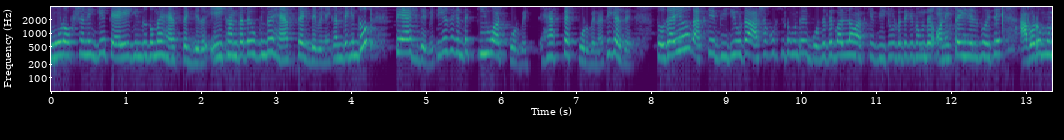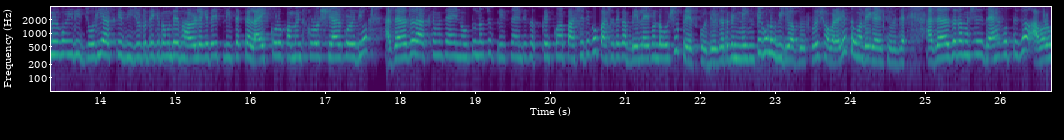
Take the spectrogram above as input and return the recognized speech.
মোর অপশানে গিয়ে ট্যাগে কিন্তু তোমরা হ্যাশট্যাগ দিয়ে দাও। এইখানটাতেও কিন্তু হ্যাশট্যাগ না। এখানটা কিন্তু ট্যাগ দেবে। ঠিক আছে? এখানটা কিওয়ার্ড পড়বে হ্যাশট্যাগ পড়বে না। ঠিক আছে? তো যাই হোক, আজকে ভিডিওটা আশা করছি তোমাদের বোঝাতে পারলাম। আজকে ভিডিওটা থেকে তোমাদের অনেকটাই হেল্প হয়েছে। আবারও মনে করিয়ে দিই, যদি আজকে ভিডিওটা দেখে তোমাদের ভালো লেগে থাকে প্লিজ একটা লাইক করো কমেন্ট করো শেয়ার করে দিও। আর যারা যারা আজকে আমার চ্যানেল নতুন আছো প্লিজ চ্যানেলটি সাবস্ক্রাইব করার পাশে থেকো। পাশে থাকা বেল আইকনটা অবশ্যই প্রেস করে দিও, যাতে আমি নেক্সট ডে কোনো ভিডিও আপলোড করে সবার আগে তোমাদের কাছে চলে যায় আর যারা যারা আমার সাথে দেখা করতে চাও, আবারও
